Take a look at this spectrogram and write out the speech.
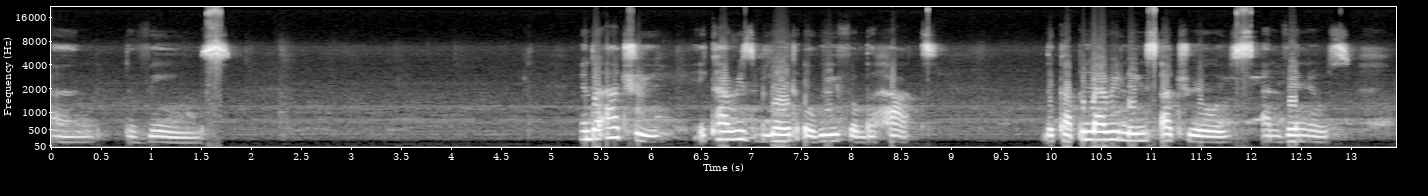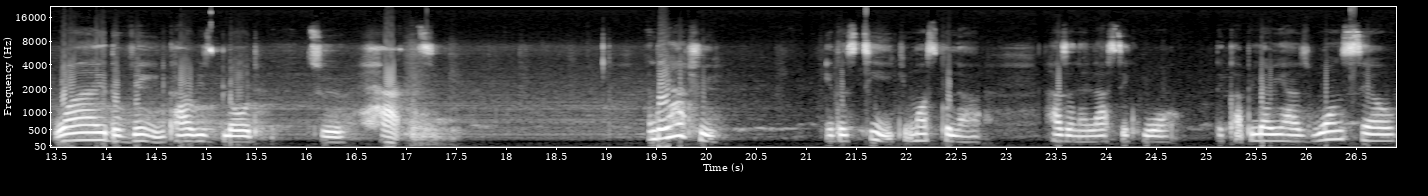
and the veins. In the artery, it carries blood away from the heart. The capillary links arterioles and venules, while the vein carries blood to heart. And the artery, it is thick, muscular, has an elastic wall. The capillary has one cell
